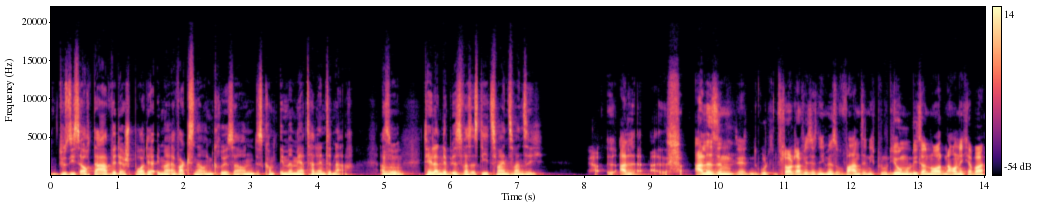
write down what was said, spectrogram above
du siehst auch da wird der Sport ja immer erwachsener und größer und es kommen immer mehr Talente nach. Also Mhm. Taylor Nipp ist, was ist die, 22? Ja, alle, alle sind, ja, gut, Flora Duffy ist jetzt nicht mehr so wahnsinnig blutjung und Lisa Norden auch nicht, aber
